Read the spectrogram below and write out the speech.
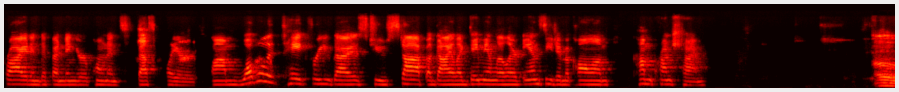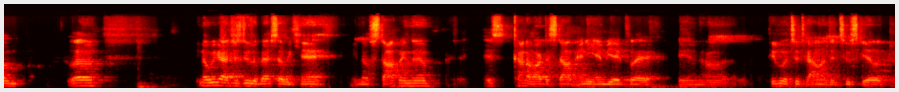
pride in defending your opponent's best players. Um, what will it take for you guys to stop a guy like Damian Lillard and CJ McCollum come crunch time? Um, well, you know, we got to just do the best that we can. You know, stopping them, it's kind of hard to stop any NBA player. You know, people are too talented, too skilled.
